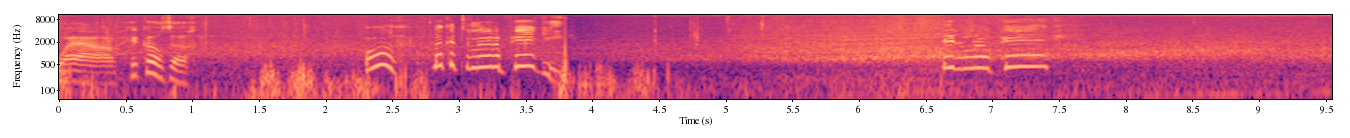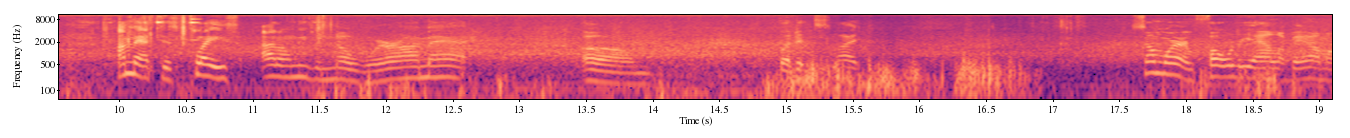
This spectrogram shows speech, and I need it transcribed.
Wow. Here goes a. Oh, look at the little piggy. See the little pig? I'm at this place. I don't even know where I'm at. Um, but it's like somewhere in Foley, Alabama.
